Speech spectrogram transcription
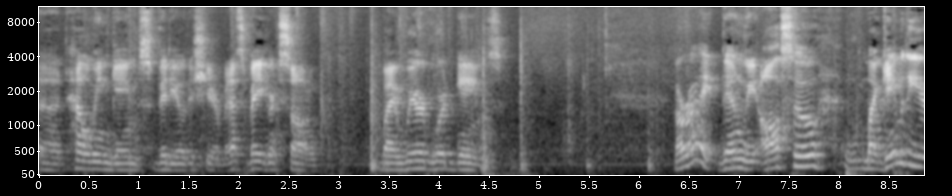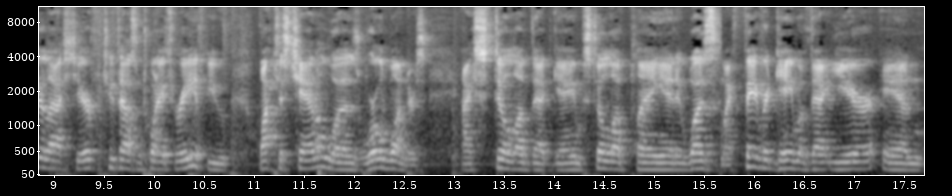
uh, Halloween games video this year. But that's Vagrantsong by Weird Word Games. All right, then we also, my game of the year last year for 2023, if you watch this channel, was World Wonders. I still love that game, still love playing it. It was my favorite game of that year, and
